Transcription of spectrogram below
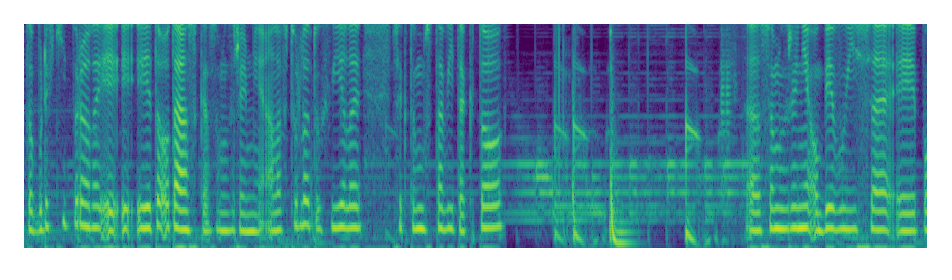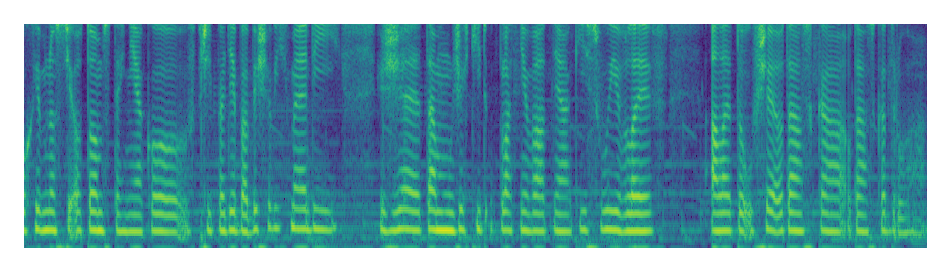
to bude chtít prodat. Je to otázka samozřejmě, ale v tuhle tu chvíli se k tomu staví takto. Samozřejmě objevují se i pochybnosti o tom, stejně jako v případě Babišových médií, že tam může chtít uplatňovat nějaký svůj vliv, ale to už je otázka, otázka druhá.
